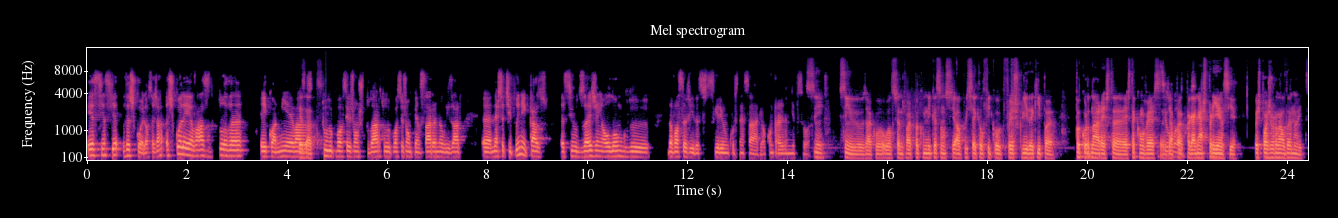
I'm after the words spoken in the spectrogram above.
é a ciência da escolha. Ou seja, a escolha é a base de toda a economia, é a base Exato. de tudo o que vocês vão estudar, tudo o que vocês vão pensar, analisar eh, nesta disciplina e caso assim o desejem ao longo de, da vossa vida se seguirem um curso nessa área, ao contrário da minha pessoa. Sim, sim, já que o Alexandre vai para a comunicação social, por isso é que ele ficou, foi escolhido aqui para, para coordenar esta, esta conversa, já para, para ganhar experiência, depois para o Jornal da Noite.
